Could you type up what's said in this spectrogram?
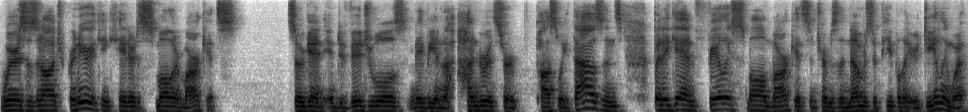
Whereas as an entrepreneur, you can cater to smaller markets. So again, individuals, maybe in the hundreds or possibly thousands, but again, fairly small markets in terms of the numbers of people that you're dealing with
